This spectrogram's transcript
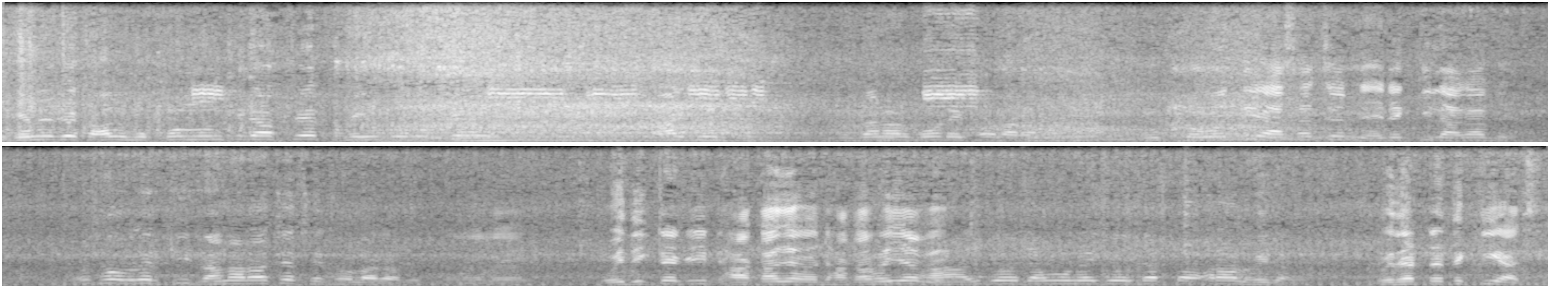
এখানে যে কাল মুখ্যমন্ত্রী আসছে সেই উপলক্ষে কাজ চলছে। ব্যানার বোর্ড এসব লাগানো মুখ্যমন্ত্রী আসার জন্য এটা কি লাগাবে? ওসব ওদের কি ব্যানার আছে সেসব লাগাবে। মানে ওই দিকটা কি ঢাকা যাবে ঢাকা হয়ে যাবে? হ্যাঁ এই যে যেমন এই যে ওইধারটা আড়াল হয়ে যাবে। ওয়েদারটাতে কি আছে?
